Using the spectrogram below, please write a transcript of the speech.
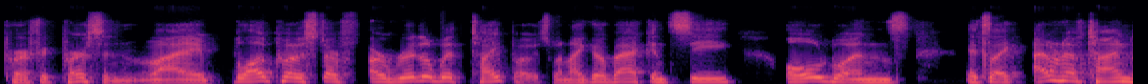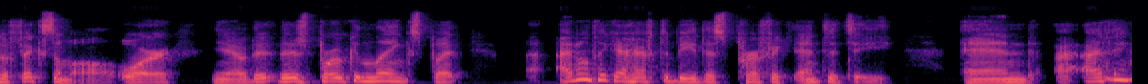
perfect person. My blog posts are, are riddled with typos. When I go back and see old ones, it's like I don't have time to fix them all, or you know, there, there's broken links. But I don't think I have to be this perfect entity. And I, I think,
